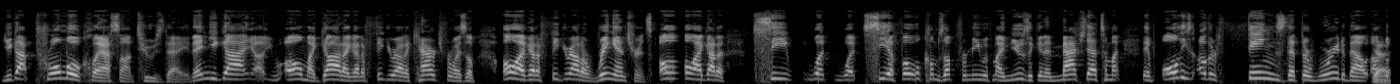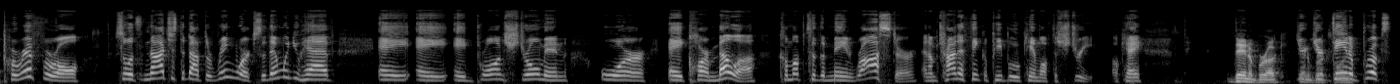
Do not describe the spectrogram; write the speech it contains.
you got promo class on Tuesday. Then you got uh, oh my god, I got to figure out a character for myself. Oh, I got to figure out a ring entrance. Oh, I got to see what what CFO comes up for me with my music and then match that to my. They have all these other things that they're worried about yeah. on the peripheral. So it's not just about the ring work. So then when you have a a a Braun Strowman or a Carmella come up to the main roster, and I'm trying to think of people who came off the street. Okay, Dana Brooke. Dana you're, you're Dana Brooks.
